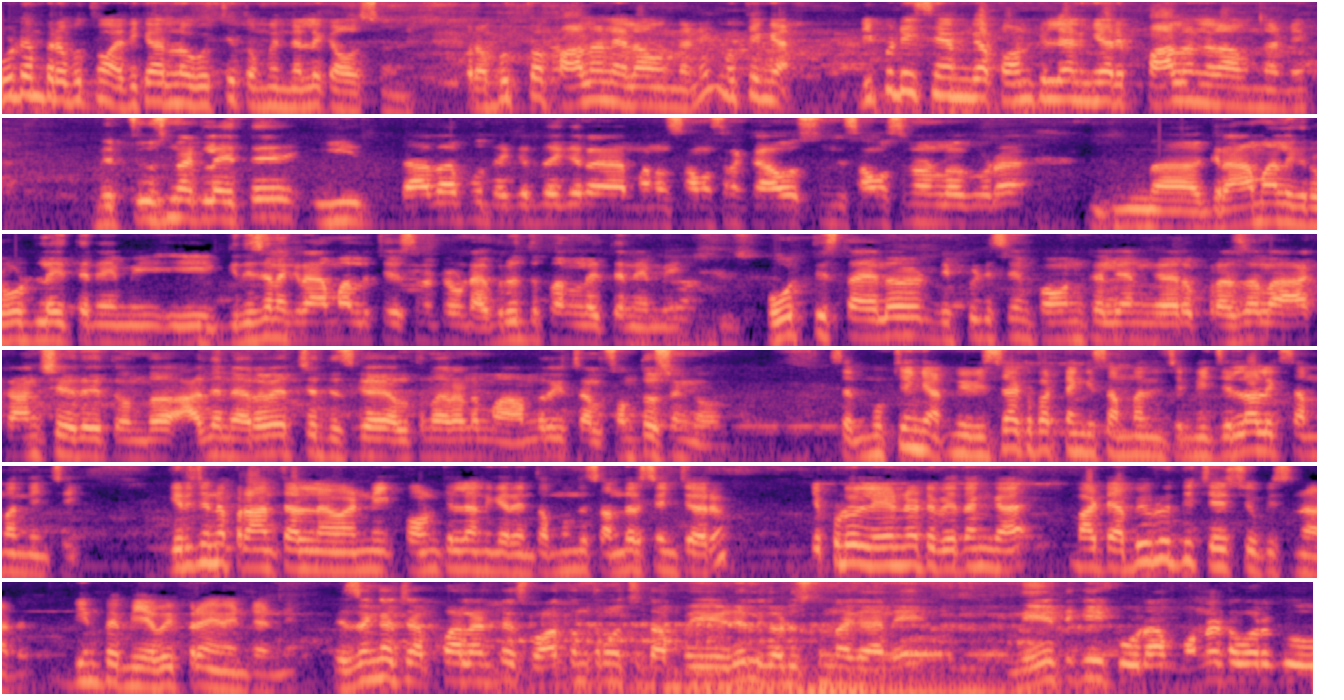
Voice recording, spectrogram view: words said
కూటమి ప్రభుత్వం అధికారంలోకి వచ్చి తొమ్మిది నెలలకి వస్తుంది ప్రభుత్వ పాలన ఎలా ఉందండి? ముఖ్యంగా డిప్యూటీ సీఎంగా పవన్ కళ్యాణ్ గారి పాలన ఎలా ఉందండి? మీరు చూసినట్లయితే ఈ దాదాపు దగ్గర దగ్గర మన సంవత్సరం కావస్తుంది. సంవత్సరంలో కూడా గ్రామాలకి రోడ్లు అయితేనేమి ఈ గిరిజన గ్రామాల్లో చేసినటువంటి అభివృద్ధి పనులు అయితేనేమి పూర్తి స్థాయిలో డిప్యూటీ సీఎం పవన్ కళ్యాణ్ గారు ప్రజల ఆకాంక్ష ఏదైతే ఉందో అది నెరవేర్చే దిశగా వెళ్తున్నారని మా అందరికీ చాలా సంతోషంగా ఉంది. సార్ ముఖ్యంగా మీ విశాఖపట్నంకి సంబంధించి మీ జిల్లాలకు సంబంధించి గిరిజన ప్రాంతాలన్నీ అవన్నీ పవన్ కళ్యాణ్ గారు ఇంతకుముందు సందర్శించారు. ఇప్పుడు లేనట్టు విధంగా వాటి అభివృద్ధి చేసి చూపిస్తున్నాడు దీనిపై మీ అభిప్రాయం ఏంటండి? నిజంగా చెప్పాలంటే స్వాతంత్రం వచ్చి డెబ్బై ఏడేళ్ళు గడుస్తున్నా కానీ నేటికి కూడా మొన్నటి వరకు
